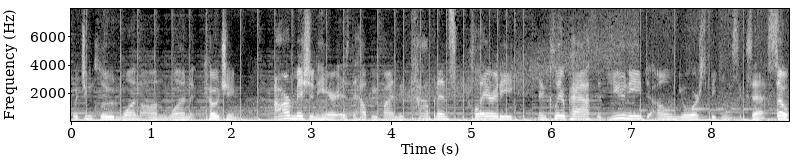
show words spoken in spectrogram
which include one on one coaching. Our mission here is to help you find the confidence, clarity, and clear path that you need to own your speaking success. So,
